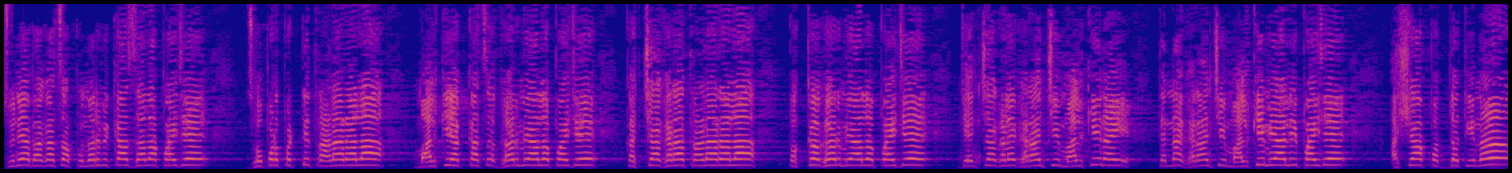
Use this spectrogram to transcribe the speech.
जुन्या भागाचा पुनर्विकास झाला पाहिजे झोपडपट्टीत राहणाऱ्याला मालकी हक्काचं घर मिळालं पाहिजे कच्च्या घरात राहणाऱ्याला पक्क घर मिळालं पाहिजे ज्यांच्याकडे घरांची मालकी नाही त्यांना घरांची मालकी मिळाली पाहिजे. अशा पद्धतीनं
